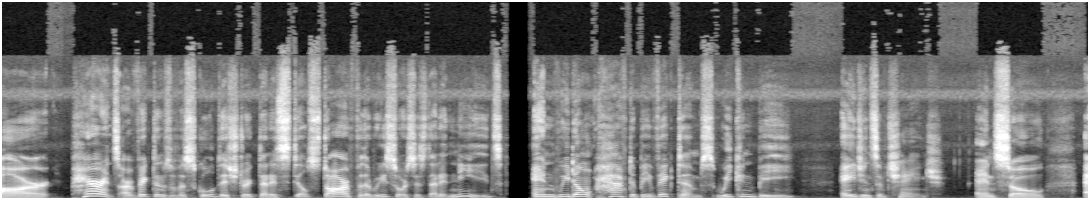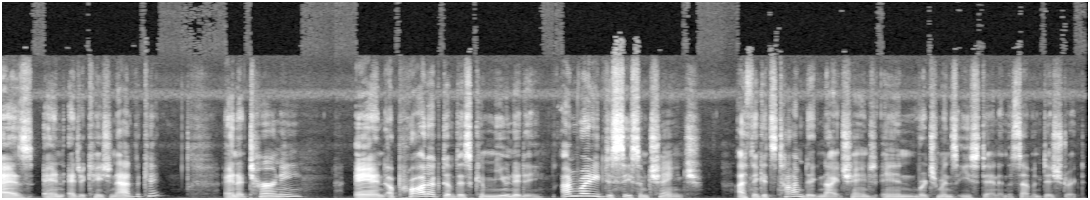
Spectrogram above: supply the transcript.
our parents are victims of a school district that is still starved for the resources that it needs. And we don't have to be victims. We can be agents of change. And so, as an education advocate, an attorney, and a product of this community, I'm ready to see some change. I think it's time to ignite change in Richmond's East End in the 7th District.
